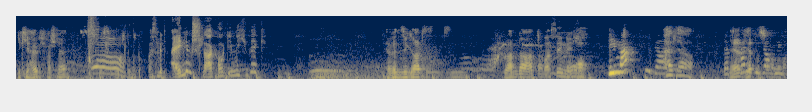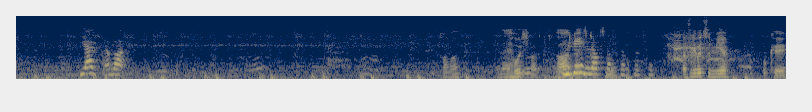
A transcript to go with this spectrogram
Niki, halt dich mal schnell. Oh, was mit einem Schlag haut die mich weg? Ja, wenn sie gerade diesen, diesen Run da hat, dann... Weiß ich nicht. Oh, Wie macht sie das? Alter! das Ja, die kann hat sie das doch nicht. gemacht. Ja, aber Äh, hol dich mal. Ah, komm lauf, lauf, lauf, lauf, lauf. Lauf lieber zu mir. Okay.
